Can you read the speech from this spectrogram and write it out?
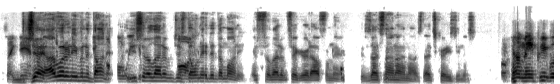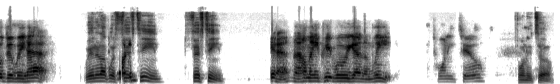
it's like damn. Jay. I wouldn't even have done it. You should have let him just donated the money and f- let him figure it out from there because that's not on us. That's craziness. How many people did we have? We ended up with 15. 15. Yeah. How many people we got in the league? 22. 22.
